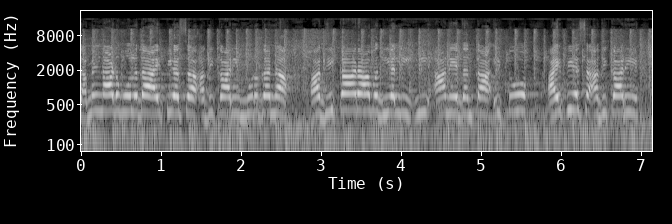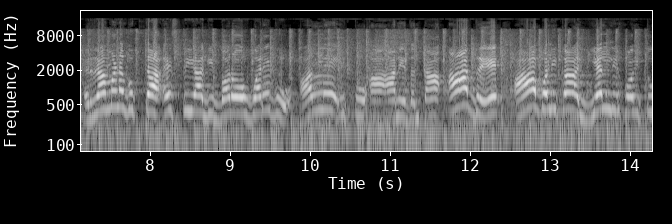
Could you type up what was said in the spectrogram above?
ತಮಿಳುನಾಡು ಮೂಲದ ಐಪಿಎಸ್ ಅಧಿಕಾರಿ ಮುರುಗನ್ ಅಧಿಕಾರಾವಧಿಯಲ್ಲಿ ಈ ಆನೆದಂತ ಇತ್ತು ಐಪಿಎಸ್ ಅಧಿಕಾರಿ ರಮಣಗುಪ್ತ ಎಸ್ ಪಿ ಆಗಿ ಬರೋವರೆಗೂ ಅಲ್ಲೇ ಇತ್ತು ಆ ಆನೆದಂತ. ಆದ್ರೆ ಆ ಬಳಿಕ ಎಲ್ಲಿ ಹೋಯ್ತು?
